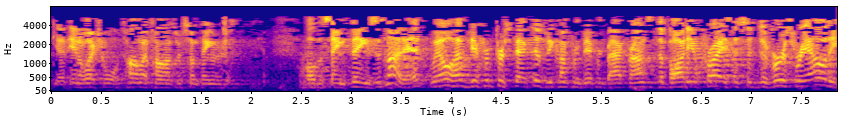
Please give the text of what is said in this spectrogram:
intellectual automatons or something. We're just all the same things. It's not it. We all have different perspectives. We come from different backgrounds. It's the body of Christ. It's a diverse reality.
